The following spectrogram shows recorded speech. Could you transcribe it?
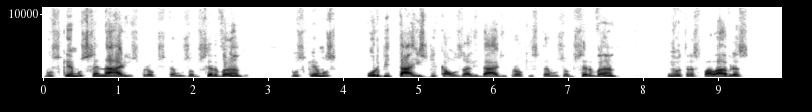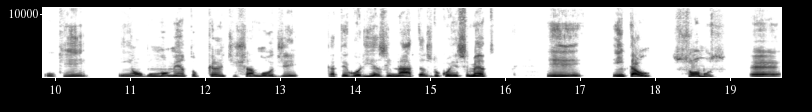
busquemos cenários para o que estamos observando, busquemos orbitais de causalidade para o que estamos observando. Em outras palavras, o que em algum momento Kant chamou de categorias inatas do conhecimento. E então somos é,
